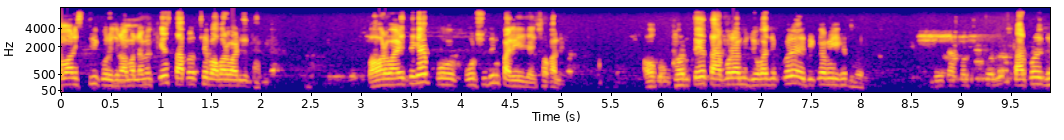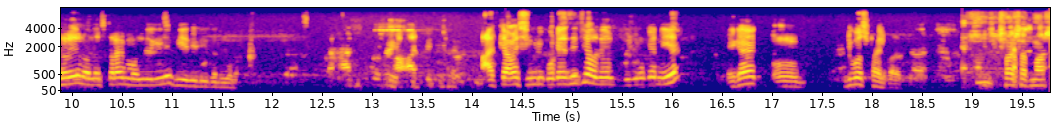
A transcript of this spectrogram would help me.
আমার স্ত্রী করেছিল। আমার নামে কেস তারপর সে বাবার বাড়িতে থাকে। বাবার বাড়ি থেকে পরশু দিন পালিয়ে যায় সকালে। ওখান থেকে তারপরে আমি যোগাযোগ করে এদিকে আমি একে ধরি তারপর কি করল তারপরে ধরে নন্দস্তলায় মন্দির গিয়ে বিয়ে দিয়ে দিতে দিলাম। আজকে আমি সিউড়ি কোর্টে এসেছি ওদের দুজনকে নিয়ে এখানে ডিভোর্স ফাইল করার ছয় সাত মাস।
